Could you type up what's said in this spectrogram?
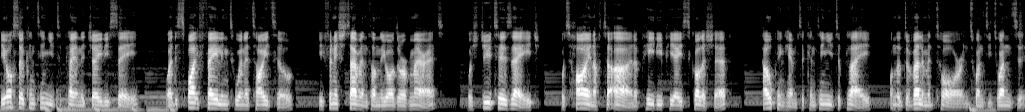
He also continued to play in the JDC, where despite failing to win a title, he finished 7th on the Order of Merit, which due to his age was high enough to earn a PDPA scholarship, helping him to continue to play on the development tour in 2020.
